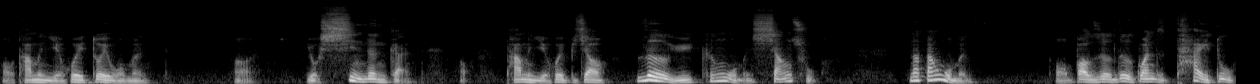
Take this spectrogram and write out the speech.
哦，他们也会对我们，啊，有信任感，他们也会比较乐于跟我们相处。那当我们哦，抱着乐观的态度，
